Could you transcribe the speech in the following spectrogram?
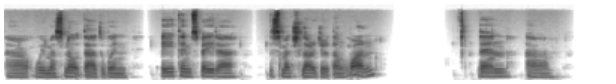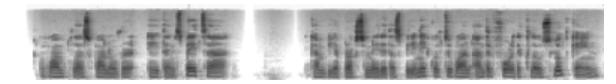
uh, we must note that when a times beta is much larger than 1, then um, 1 plus 1 over a times beta can be approximated as being equal to 1, and therefore the closed loop gain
